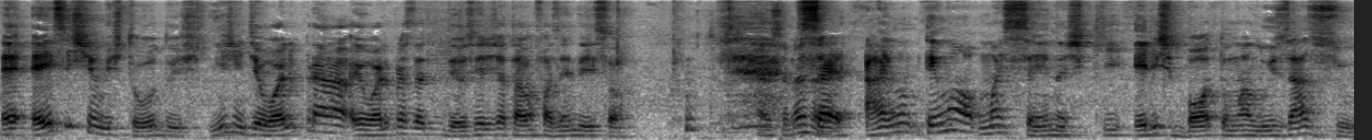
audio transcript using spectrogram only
É, é esses filmes todos. Minha gente, eu olho pra, eu olho pra Cidade de Deus e eles já estavam fazendo isso, ó. Essa é verdade. Sério, aí tem uma- umas cenas que eles botam uma luz azul.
